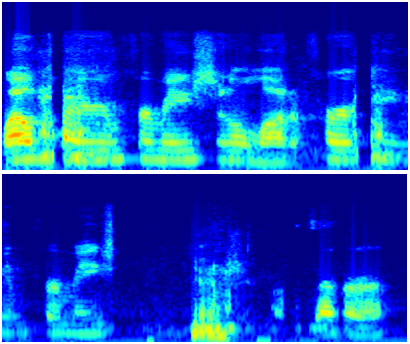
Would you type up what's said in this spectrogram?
wildfire information, a lot of hurricane information, Yes. etc. We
